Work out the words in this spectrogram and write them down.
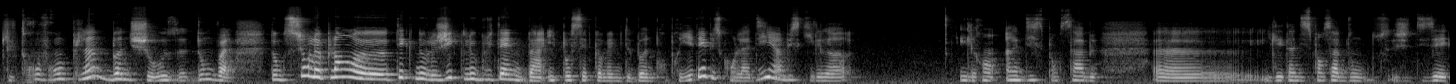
qu'ils trouveront plein de bonnes choses. Donc voilà. Donc sur le plan euh, technologique, le gluten, ben, il possède quand même de bonnes propriétés, puisqu'on l'a dit, hein, puisqu'il il rend indispensable euh, il est indispensable, donc, je disais,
